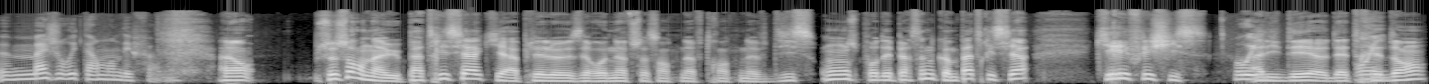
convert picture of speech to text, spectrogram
majoritairement des femmes. Alors, ce soir, on a eu Patricia qui a appelé le 09 69 39 10 11 pour des personnes comme Patricia qui réfléchissent à l'idée euh, d'être aidant.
